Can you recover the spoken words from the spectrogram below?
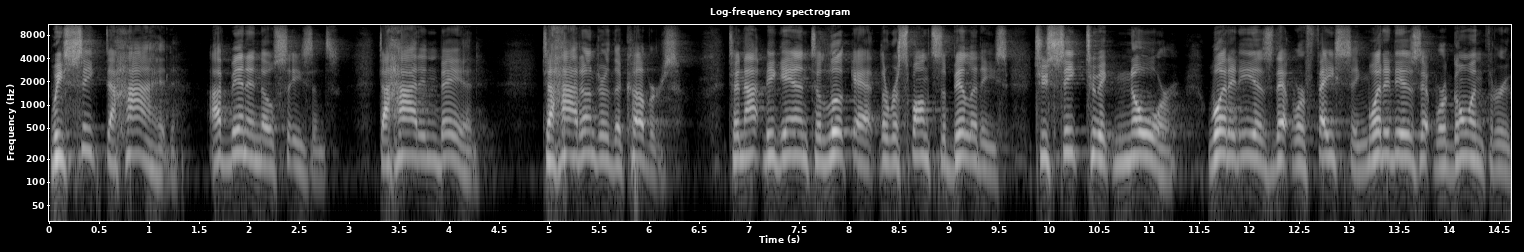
We seek to hide. I've been in those seasons to hide in bed, to hide under the covers, to not begin to look at the responsibilities, to seek to ignore what it is that we're facing, what it is that we're going through,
